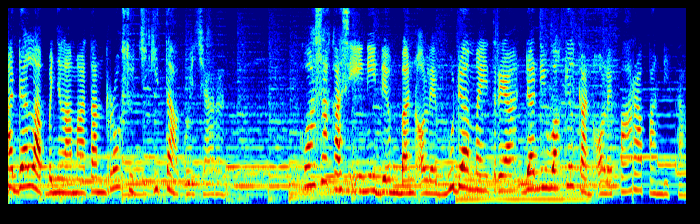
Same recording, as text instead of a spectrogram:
adalah penyelamatan roh suci kita, Kue Charen. Kuasa kasih ini diemban oleh Buddha Maitreya dan diwakilkan oleh para pandita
